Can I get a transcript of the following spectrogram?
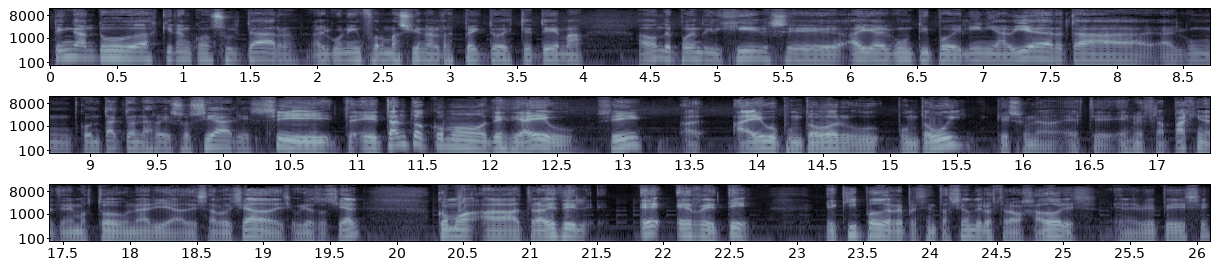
tengan dudas, quieran consultar alguna información al respecto de este tema, ¿a dónde pueden dirigirse? ¿Hay algún tipo de línea abierta? ¿Algún contacto en las redes sociales? Sí, eh, tanto como desde AEU, ¿sí? aebu.org.uy, que es, una, este, es nuestra página, tenemos todo un área desarrollada de seguridad social, como a, través del ERT, equipo de representación de los trabajadores en el BPS,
